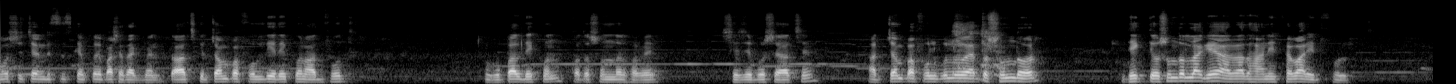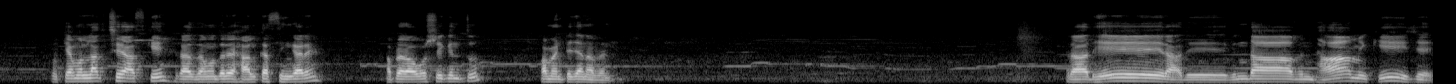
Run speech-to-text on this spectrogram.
অবশ্যই চ্যানেলটি সাবস্ক্রাইব করে পাশে থাকবেন। তো আজকে চম্পা ফুল দিয়ে দেখুন অদ্ভুত। গোপাল দেখুন কত সুন্দরভাবে সেজে বসে আছে। আর চম্পা ফুলগুলো এত সুন্দর, দেখতেও সুন্দর লাগে, আর রাধাহানির ফেভারিট ফুল। তো কেমন লাগছে আজকে? রাজা আমাদের হালকা সিঙ্গারে। আপনারা অবশ্যই কিন্তু কমেন্টে জানাবেন। রাধে রাধে বৃন্দাবন ধাম কি জয়,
